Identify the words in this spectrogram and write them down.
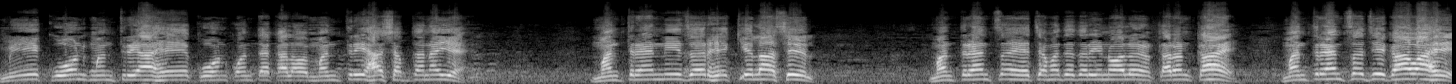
मी कोण मंत्री आहे कोण कोणत्या काला मंत्री हा शब्द नाहीये. मंत्र्यांनी जर हे केलं असेल मंत्र्यांचं ह्याच्यामध्ये जर इन्व्हॉल्व कारण काय? मंत्र्यांचं जे गाव आहे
